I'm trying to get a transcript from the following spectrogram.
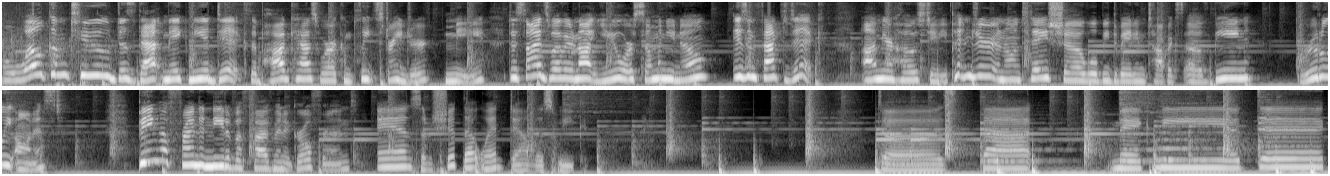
Welcome to Does That Make Me a Dick, the podcast where a complete stranger, me, decides whether or not you or someone you know is in fact a dick. I'm your host, Jamie Pityinger, and on today's show, we'll be debating topics of being brutally honest, being a friend in need of a five minute girlfriend, And some shit that went down this week. Does that make me a dick?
